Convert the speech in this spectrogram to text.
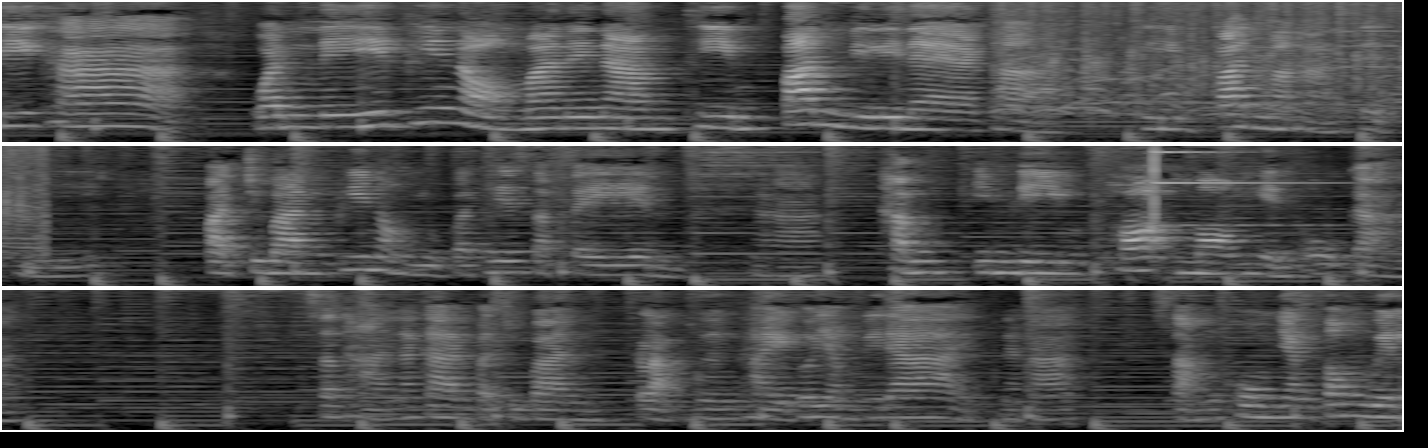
ดีค่ะ วันนี้พี่หน่องมาในนามทีมปั้นมิลลิแนร์ค่ะ ทีมปั้นมหาเศรษฐี ปัจจุบันพี่หน่องอยู่ประเทศสเปนนะคะทำอินดีมเพราะมองเห็นโอกาส สถานการณ์ปัจจุบันกลับเมืองไทยก็ยังไม่ได้นะคะ สังคมยังต้องเว้น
